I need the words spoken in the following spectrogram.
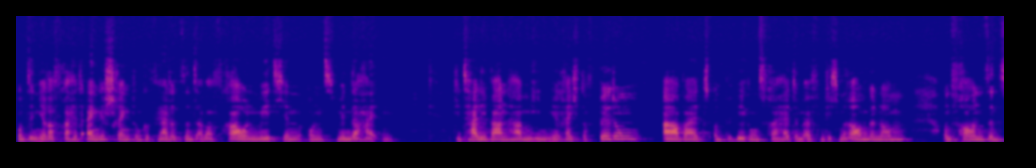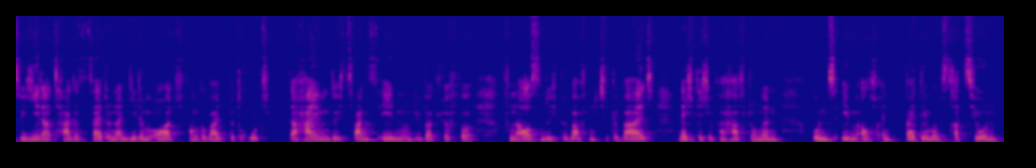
und in ihrer Freiheit eingeschränkt und gefährdet sind aber Frauen, Mädchen und Minderheiten. Die Taliban haben ihnen ihr Recht auf Bildung, Arbeit und Bewegungsfreiheit im öffentlichen Raum genommen und Frauen sind zu jeder Tageszeit und an jedem Ort von Gewalt bedroht. Daheim durch Zwangsehen und Übergriffe, von außen durch bewaffnete Gewalt, nächtliche Verhaftungen und eben auch in, bei Demonstrationen,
